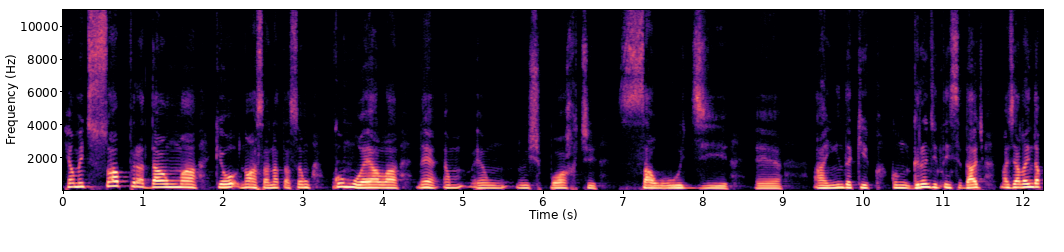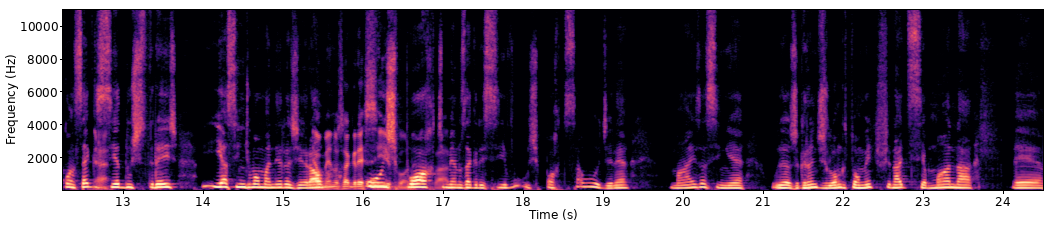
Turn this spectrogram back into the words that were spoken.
realmente só para dar uma. Que eu, nossa, a natação, como ela né, é, um, é um, um esporte, saúde, é, ainda que com grande intensidade, mas ela ainda consegue É. ser dos três, e assim, de uma maneira geral. É o menos agressivo, O né? esporte Claro. menos agressivo, o esporte saúde, né? Mas, assim, é as grandes longas, principalmente finais de semana. É,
